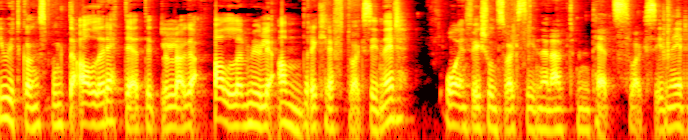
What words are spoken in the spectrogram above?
i utgangspunktet alle rettigheter til å lage alle mulige andre kreftvaksiner og infeksjonsvaksiner, og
